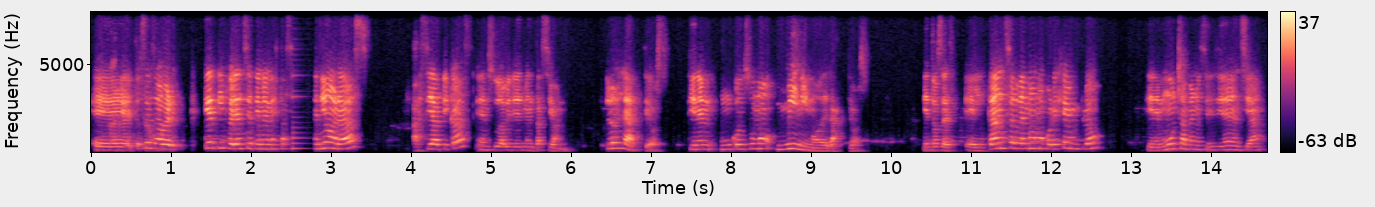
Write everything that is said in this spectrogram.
Eh, entonces, a ver, ¿qué diferencia tienen estas señoras asiáticas en su alimentación? Los lácteos tienen un consumo mínimo de lácteos. entonces, el cáncer de mama, por ejemplo, tiene mucha menos incidencia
